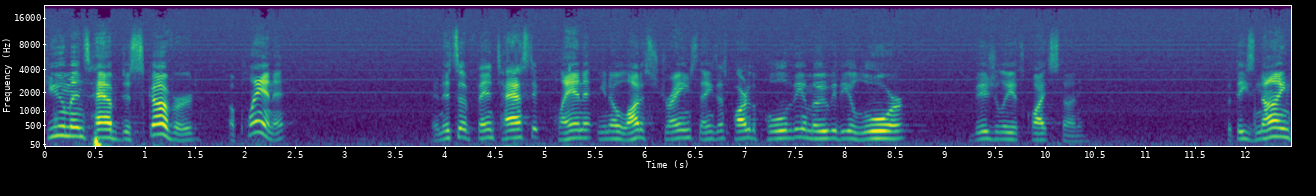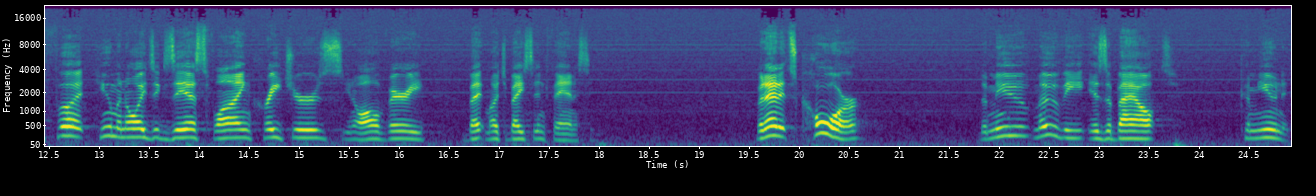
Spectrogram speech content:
humans have discovered a planet, and it's a fantastic planet. You know, a lot of strange things. That's part of the pull of the movie, the allure. Visually, it's quite stunning. But these nine foot humanoids exist, flying creatures, you know, all very much based in fantasy. But at its core, the movie is about community.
